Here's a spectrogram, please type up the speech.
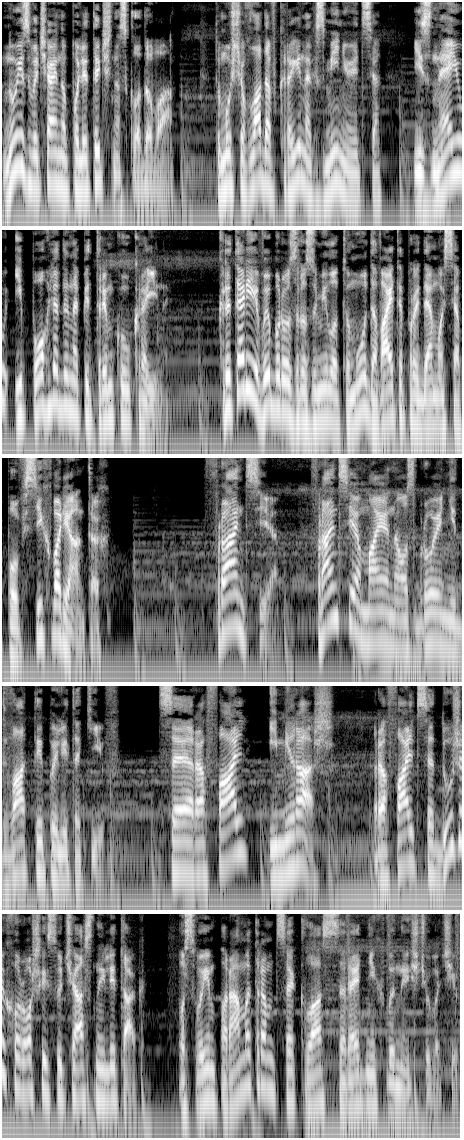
ну і звичайно політична складова, тому що влада в країнах змінюється, і з нею і погляди на підтримку України. Критерії вибору зрозуміло, тому давайте пройдемося по всіх варіантах. Франція. Франція має на озброєнні два типи літаків: це Рафаль і Міраж. Рафаль це дуже хороший сучасний літак. По своїм параметрам це клас середніх винищувачів.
